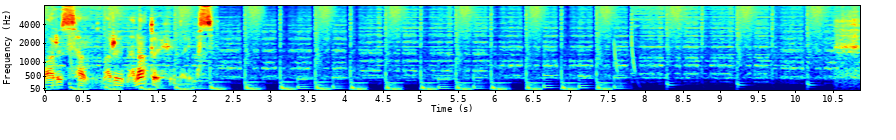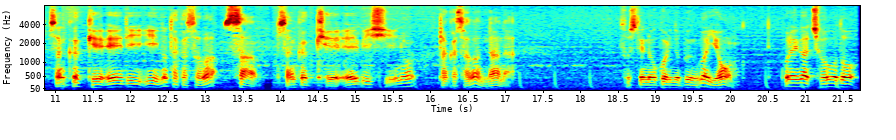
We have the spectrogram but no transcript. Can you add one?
丸3丸7というふうになります。三角形 ADE の高さは3三角形 ABC の高さは7そして残りの分は4これがちょうど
